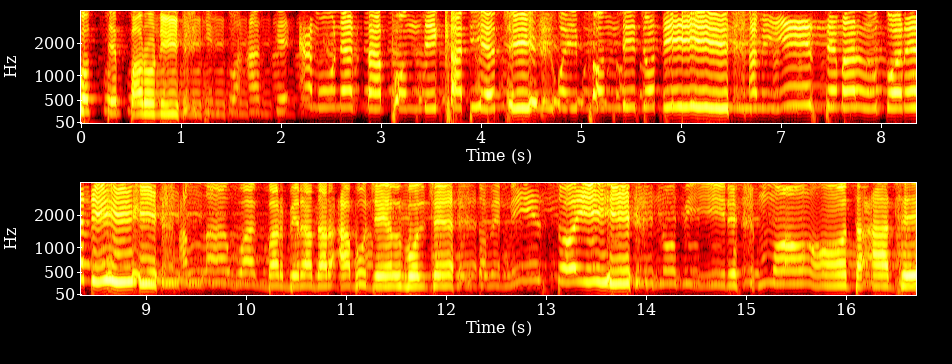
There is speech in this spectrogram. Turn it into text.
করতে পারোনি। কিন্তু আজকে এমন একটা ফন্দি খাটিয়েছি, ওই ফন্দি যদি আমি ইস্তেমাল করে দিই, আল্লাহু আকবার, বিরাদার আবু জেহেল বলছে, তবে নিশ্চয়ই নবীর মত আছে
